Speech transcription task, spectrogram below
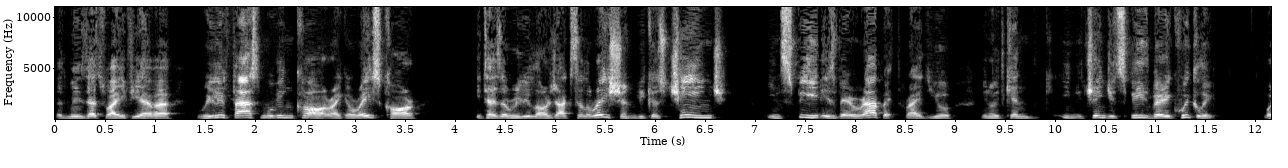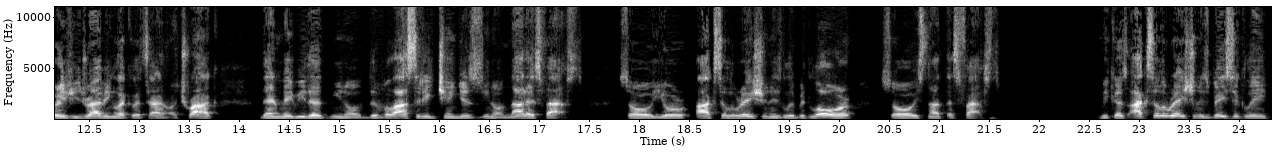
that means that's why if you have a really fast moving car, like a race car, it has a really large acceleration because change in speed is very rapid, right? You you know it can change its speed very quickly. Or if you're driving like let's say I don't know a truck, then maybe the you know the velocity changes you know not as fast. So your acceleration is a little bit lower, so it's not as fast. Because acceleration is basically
